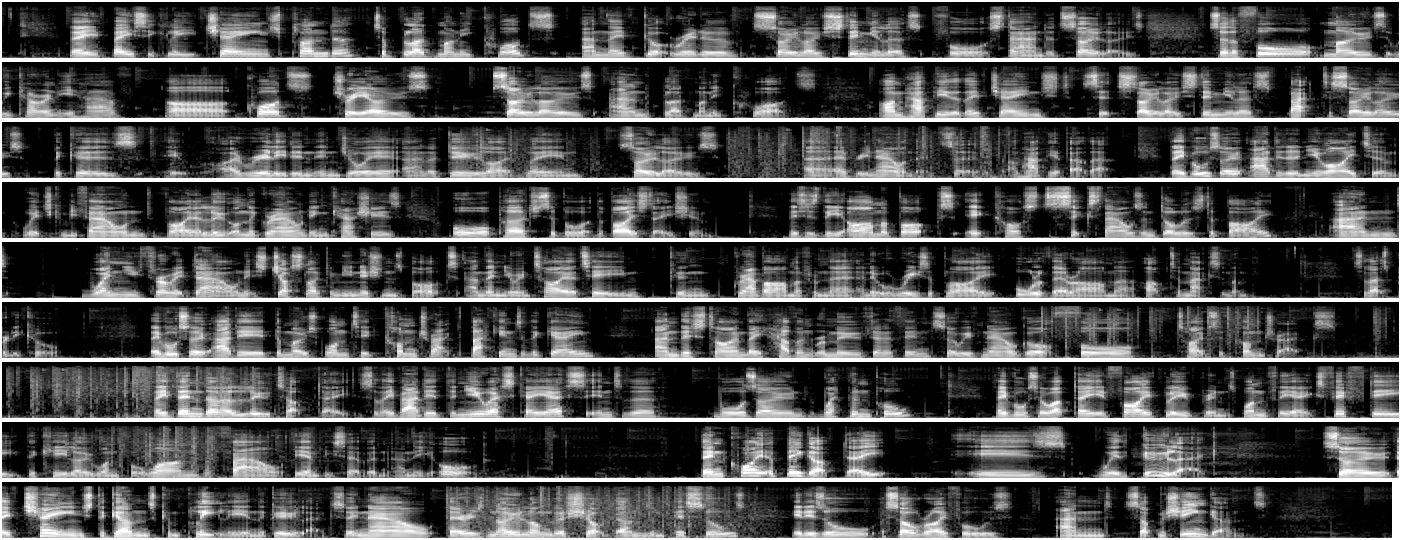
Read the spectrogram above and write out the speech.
They've basically changed Plunder to Blood Money quads and they've got rid of Solo Stimulus for standard solos. So the four modes that we currently have are quads, trios, solos and Blood Money quads. I'm happy that they've changed solo stimulus back to solos because it, I really didn't enjoy it and I do like playing solos uh, every now and then so I'm happy about that. They've also added a new item which can be found via loot on the ground in caches or purchasable at the buy station. This is the armor box, it costs $6,000 to buy and when you throw it down, it's just like a munitions box, and then your entire team can grab armor from there and it will resupply all of their armor up to maximum. So that's pretty cool. They've also added the most wanted contract back into the game, and this time they haven't removed anything, so we've now got four types of contracts. They've then done a loot update, so they've added the new SKS into the Warzone weapon pool They've also updated five blueprints, one for the AX50, the Kilo 141, the FAL, the MP7 and the AUG. Then quite a big update is with Gulag. So they've changed the guns completely in the Gulag. So now there is no longer shotguns and pistols. It is all assault rifles and submachine guns.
